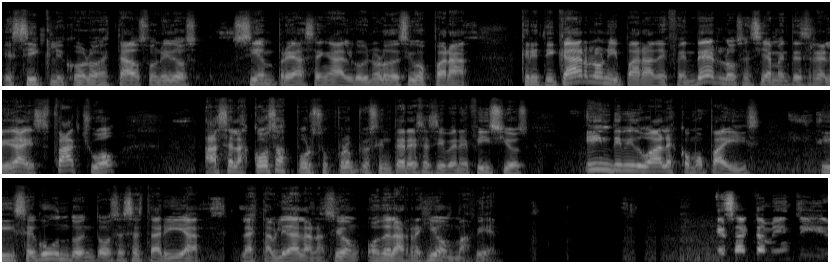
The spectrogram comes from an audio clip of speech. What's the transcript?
eh, cíclico. Los Estados Unidos siempre hacen algo y no lo decimos para criticarlo ni para defenderlo, sencillamente es realidad, es factual. Hace las cosas por sus propios intereses y beneficios individuales como país. Y segundo, entonces estaría la estabilidad de la nación o de la región más bien. Exactamente, y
